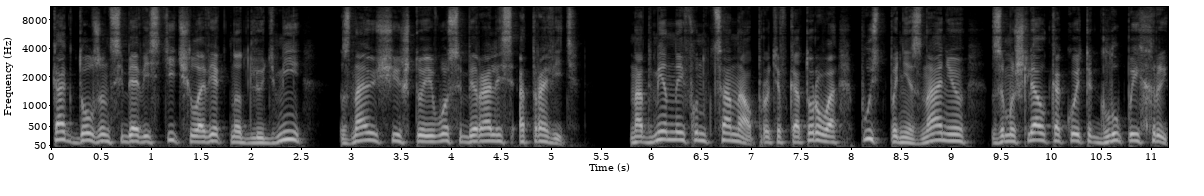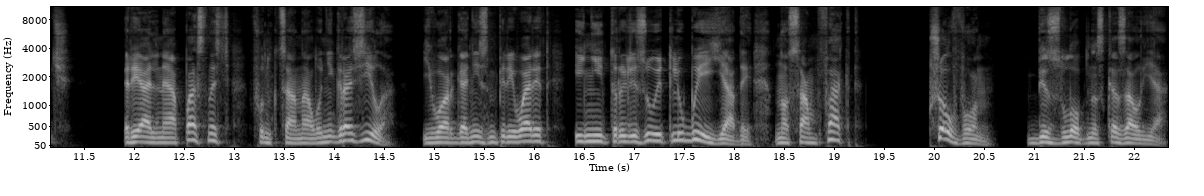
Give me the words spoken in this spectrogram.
Как должен себя вести человек над людьми, знающий, что его собирались отравить? Надменный функционал, против которого, пусть по незнанию, замышлял какой-то глупый хрыч. Реальная опасность функционалу не грозила. Его организм переварит и нейтрализует любые яды, но сам факт... «Пшел вон», — беззлобно сказал я.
